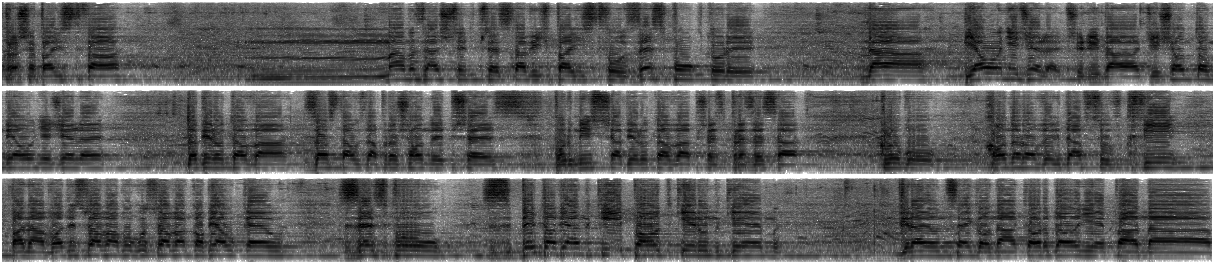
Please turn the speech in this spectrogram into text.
Proszę Państwa, mm, mam zaszczyt przedstawić Państwu zespół, który na Białą Niedzielę, czyli na dziesiątą Białą Niedzielę do Bierutowa został zaproszony przez burmistrza Bierutowa, przez prezesa klubu honorowych dawców krwi, pana Władysława Bogusława Kobiałkę, zespół z Bytowianki pod kierunkiem grającego na akordeonie pana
